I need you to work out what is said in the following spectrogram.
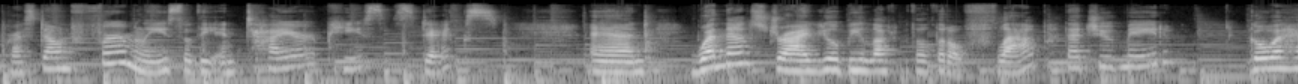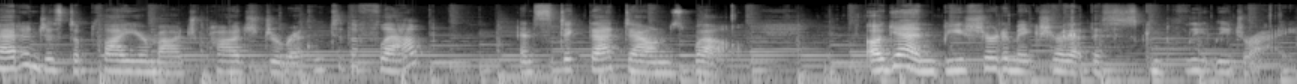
Press down firmly so the entire piece sticks. And when that's dried, you'll be left with a little flap that you've made. Go ahead and just apply your Mod Podge directly to the flap and stick that down as well. Again, be sure to make sure that this is completely dry.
